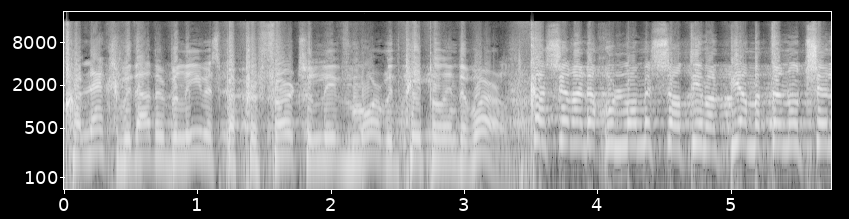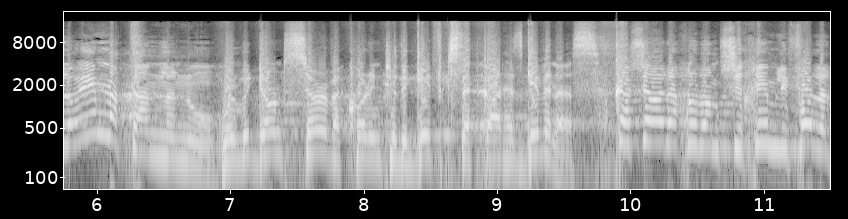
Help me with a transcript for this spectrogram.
connect with other believers but prefer to live more with people in the world. כאשר אנחנו לא משרתים על פי המתנות שאלוהים נתן לנו. When we don't serve according to the gifts that God has given us. כאשר אנחנו ממשיכים לפעול על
